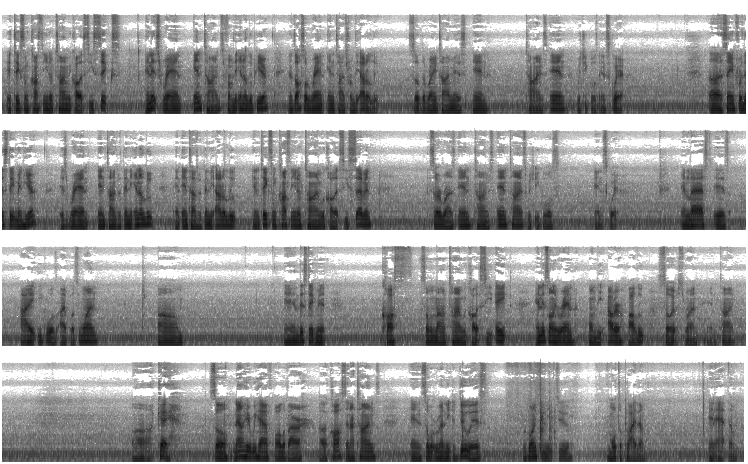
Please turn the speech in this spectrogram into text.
It takes some constant unit of time, we call it c6, and it's ran n times from the inner loop here, and it's also ran n times from the outer loop. So the running time is n times n, which equals n squared. Uh, same for this statement here. It's ran n times within the inner loop and n times within the outer loop, and it takes some constant unit of time. We'll call it c7. So it runs n times n times, which equals n squared. And last is i equals i plus 1 um, and this statement costs some amount of time. We call it C8. And it's only ran on the outer while loop. So it's run in time. Okay. So now here we have all of our uh, costs and our times. And so what we're going to need to do is we're going to need to multiply them and add them.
